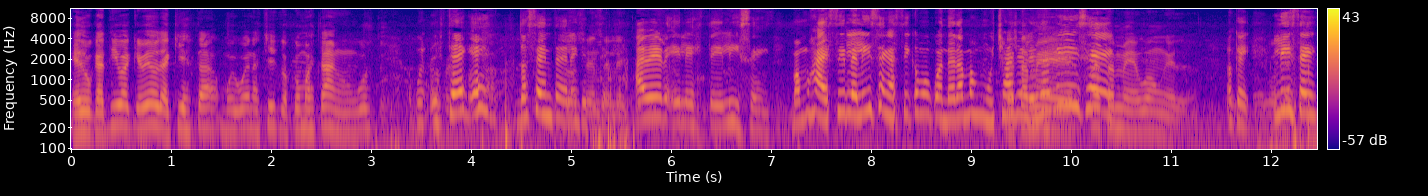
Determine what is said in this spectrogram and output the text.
educativa Quevedo. De aquí está, muy buenas chicos, ¿cómo están? Un gusto. usted es docente de la institución. A ver, el este, Licen. Vamos a decirle Licen, así como cuando éramos muchachos. Préstame, Licen. el Ok, Lice,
